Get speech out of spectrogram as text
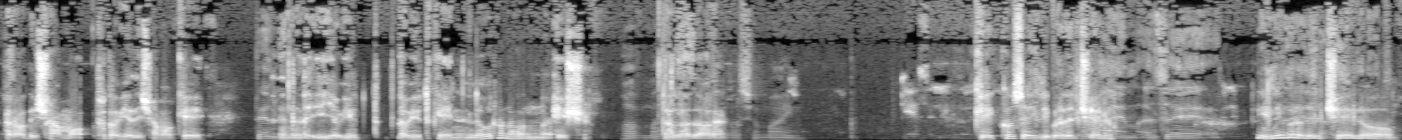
però diciamo, tuttavia diciamo che la Viut che è in loro non esce dall'Adore. Che cos'è il libro del cielo? Il libro del cielo,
